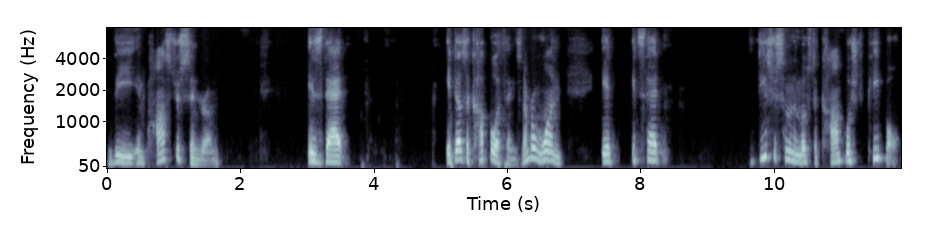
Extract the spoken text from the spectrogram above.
the imposter syndrome is that it does a couple of things. Number one, it it's that these are some of the most accomplished people.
